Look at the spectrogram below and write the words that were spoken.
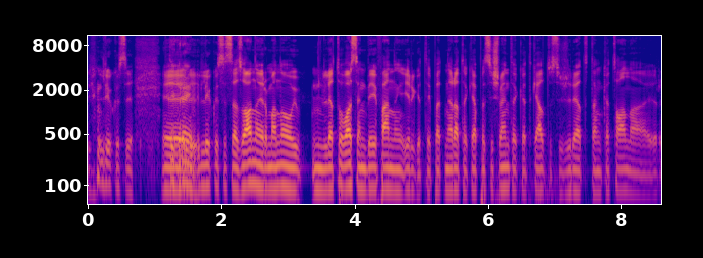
likusi, e, tikrai. likusi sezoną ir manau, Lietuvos NBA fanai irgi taip pat nėra tokie pasišventę, kad keltųsi žiūrėti Tankatoną ir,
